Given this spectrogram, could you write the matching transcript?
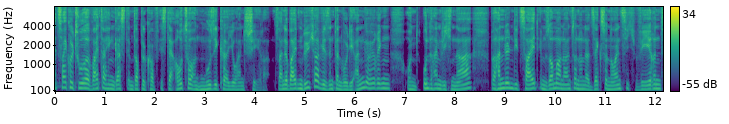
HR2 Kultur, weiterhin Gast im Doppelkopf ist der Autor und Musiker Johann Scherer. Seine beiden Bücher, Wir sind dann wohl die Angehörigen und Unheimlich nah, behandeln die Zeit im Sommer 1996 während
